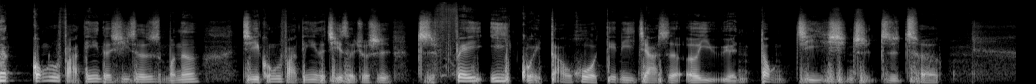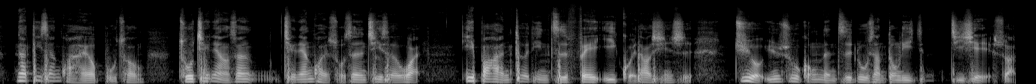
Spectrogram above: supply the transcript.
那公路法定义的汽车是什么呢？即公路法定义的汽车就是指非依轨道或电力架设而以原动机行驶之车。那第三款还要补充，除前两上前两款所称的汽车外，亦包含特定之非依轨道行驶、具有运输功能之陆上动力机械也算。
